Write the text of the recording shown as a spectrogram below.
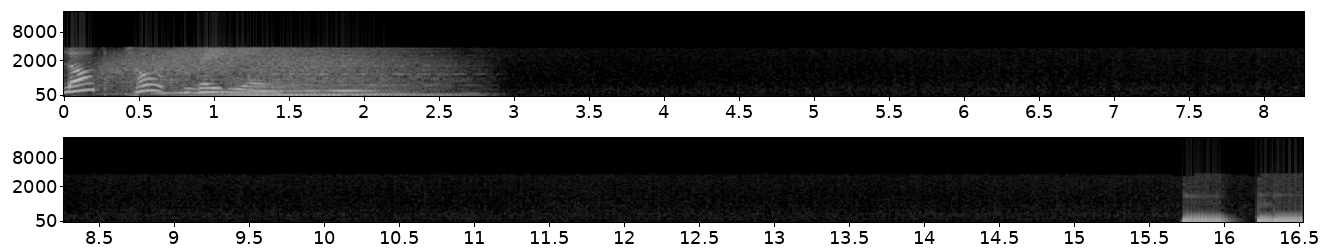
Blog Talk Radio. It's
